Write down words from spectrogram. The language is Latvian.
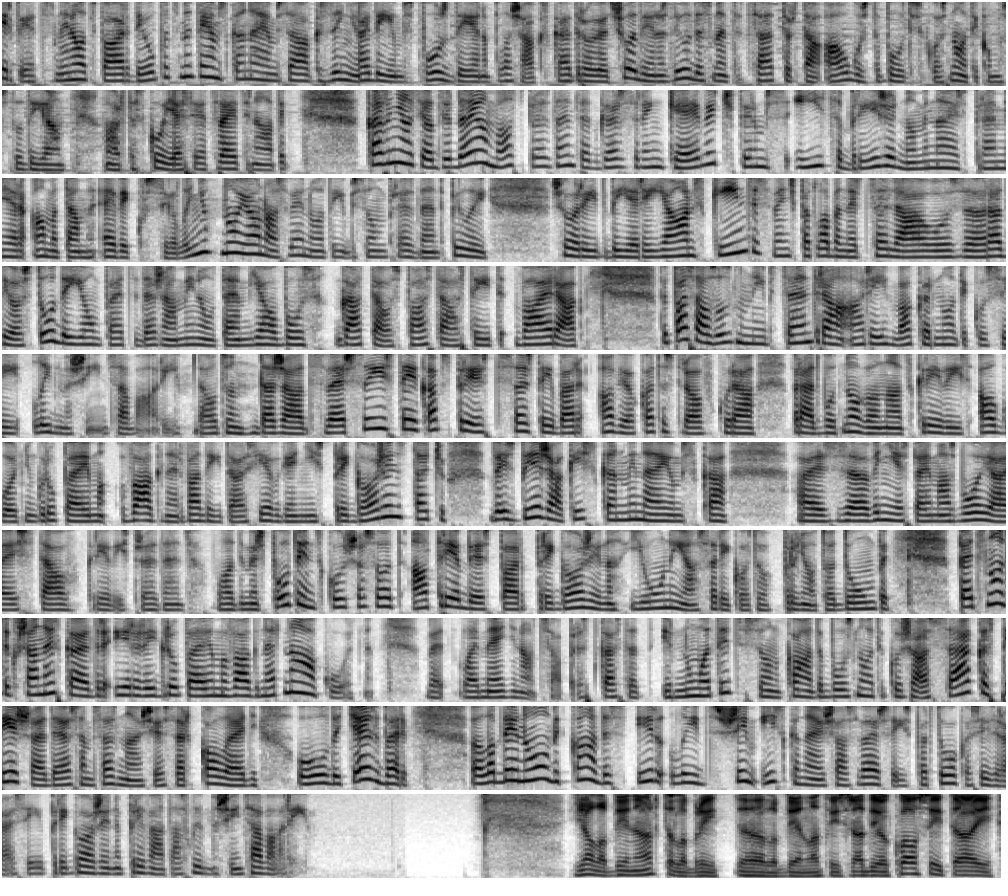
Ir 5 minūtes pāri 12. skanējuma sākas ziņu raidījums pusdiena, plašāk skaidrojot šodienas 24. augusta būtiskos notikumus studijā. Ārtas, ko iesiet sveicināti. Kā ziņās jau dzirdējām, valsts prezidents Edgars Rinkēvičs pirms īsa brīža ir nominējis premjera amatam Eviku Siliņu no jaunās vienotības un prezidenta pilī. Šorīt bija arī Jānis Kīncis, viņš pat laban ir ceļā uz radio studiju un pēc dažām minūtēm jau būs gatavs pastāstīt vairāk. Bet pasaules uzmanības centrā arī vakar notika notikusi lidmašīnas avārija. Daudz un dažādas versijas tiek apspriestas saistībā ar avio katastrofu, kurā varētu būt nogalināts Krievijas algotņu grupējuma Wagner vadītājs Jevgeņijs Prigožins, taču visbiežāk izskan minējums, ka aiz uh, viņa iespējamās bojājas stāv Krievijas prezidents Vladimirs Putins, kurš esot atriebies par Prigožina jūnijā sarīkoto bruņoto dumpi. Pēc notikušā neskaidra ir arī grupējuma Wagner nākotne, bet, lai mēģinātu saprast, kas tad ir noticis un kāda būs notikušās sekas. Tiešraidē esam sazinājušies ar kolēģi Uldi Česberi. Labdien, Uldi! Kādas ir līdz šim izskanējušās versijas par to, kas izraisīja Prigožina privātās lidmašīnas avāriju? Jā, labdien, Arta, labrīt, labdien, Latvijas radio klausītāji.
